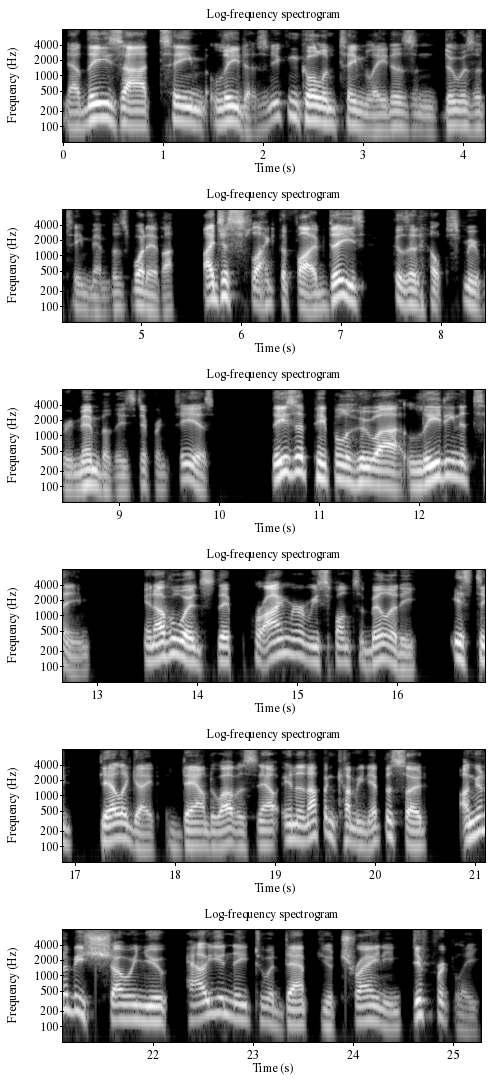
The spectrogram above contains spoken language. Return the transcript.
Now, these are team leaders, and you can call them team leaders and doers or team members, whatever. I just like the five Ds because it helps me remember these different tiers. These are people who are leading a team. In other words, their primary responsibility is to delegate down to others. Now, in an up and coming episode, I'm going to be showing you how you need to adapt your training differently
